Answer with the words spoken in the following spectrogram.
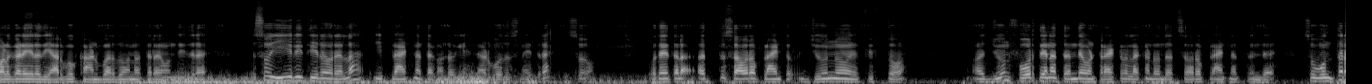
ಒಳಗಡೆ ಇರೋದು ಯಾರಿಗೂ ಕಾಣಬಾರ್ದು ಅನ್ನೋ ಥರ ಒಂದಿದ್ರೆ ಸೊ ಈ ರೀತಿ ಇರೋರೆಲ್ಲ ಈ ಪ್ಲ್ಯಾಂಟ್ನ ತಗೊಂಡೋಗಿ ನಡ್ಬೋದು ಸ್ನೇಹಿತರೆ. ಸೊ, ಗೊತ್ತಾಯ್ತಲ್ಲ, ಹತ್ತು ಸಾವಿರ plant June fifth June fourth ಏನೋ ತಂದೆ ಒಂದು ಟ್ರ್ಯಾಕ್ಟ್ರಲ್ಲಿ ಹಾಕೊಂಡು ಒಂದು ಹತ್ತು ಸಾವಿರ ಪ್ಲ್ಯಾಂಟ್ನ ತಂದೆ. ಸೊ, ಒಂಥರ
